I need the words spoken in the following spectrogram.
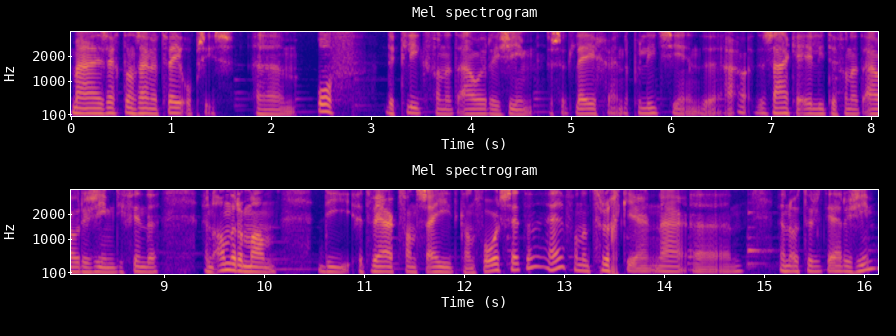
Maar hij zegt dan zijn er twee opties. Um, of de kliek van het oude regime, dus het leger en de politie en de, de zakenelite van het oude regime, die vinden een andere man die het werk van Said kan voortzetten, hè, van een terugkeer naar uh, een autoritair regime.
